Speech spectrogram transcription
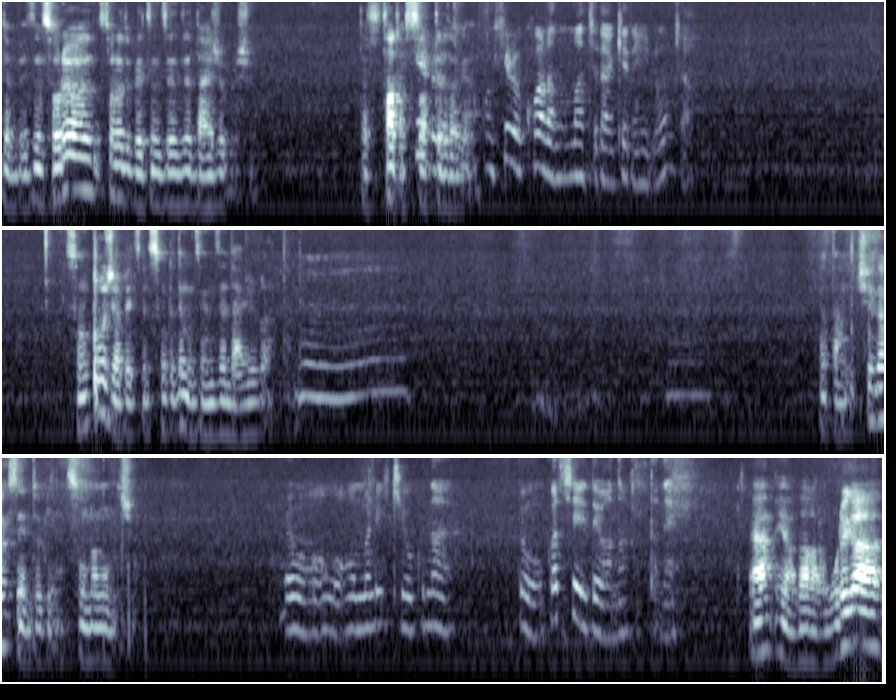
でも別にそれはそれで別に全然大丈夫でしょ。だってただ座ってるだけなのお昼コアラのマーチだけでいいの？じゃあ。その当時は別にそれでも全然大丈夫だったうーん。だってあの中学生の時にはそんなもんでしょでもあんまり記憶ないでもお菓子ではなかったねいやいやだから俺が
